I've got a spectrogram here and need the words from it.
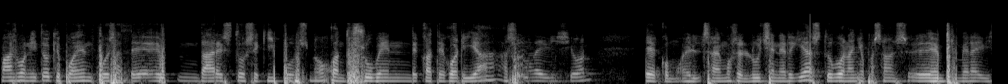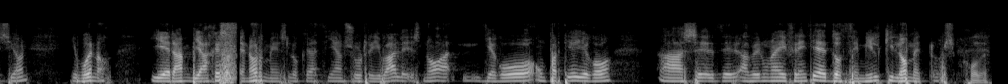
más bonito que pueden pues hacer dar estos equipos, ¿no? Cuando suben de categoría a segunda división, eh, como el, sabemos el Lucha Energía estuvo el año pasado en, se- en primera división y bueno, y eran viajes enormes lo que hacían sus rivales, ¿no? A- Llegó un partido llegó a ser de- a haber una diferencia de 12.000 kilómetros Joder.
